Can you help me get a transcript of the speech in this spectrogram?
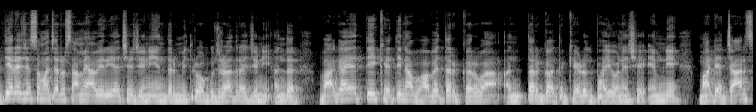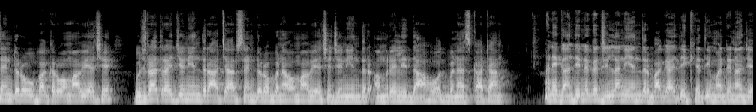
અત્યારે જે સમાચારો સામે આવી રહ્યા છે, જેની અંદર મિત્રો, ગુજરાત રાજ્યની અંદર બાગાયતી ખેતીના વાવેતર કરવા અંતર્ગત ખેડૂત ભાઈઓને છે, એમની માટે ચાર સેન્ટરો ઊભા કરવામાં આવ્યા છે. ગુજરાત રાજ્યની અંદર આ ચાર સેન્ટરો બનાવવામાં આવ્યા છે, જેની અંદર અમરેલી, દાહોદ, બનાસકાંઠા અને ગાંધીનગર જિલ્લાની અંદર બાગાયતી ખેતી માટેના જે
